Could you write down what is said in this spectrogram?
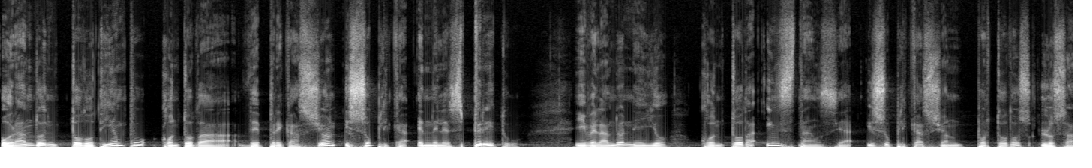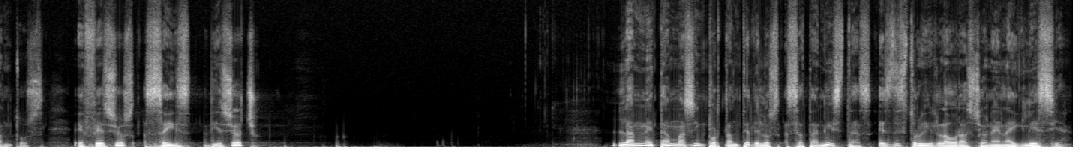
Orando en todo tiempo, con toda deprecación y súplica en el Espíritu, y velando en ello con toda instancia y suplicación por todos los santos. Efesios 6, 18. La meta más importante de los satanistas es destruir la oración en la iglesia.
